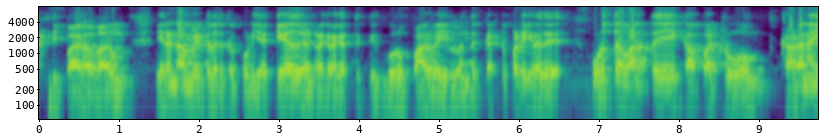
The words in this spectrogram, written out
கண்டிப்பாக வரும். இரண்டாம் வீட்டில் இருக்கக்கூடிய கேது என்ற கிரகத்துக்கு குரு பார்வையில் வந்து கட்டுப்படுகிறது. கொடுத்த வார்த்தையை காப்பாற்றுவோம். கடனை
